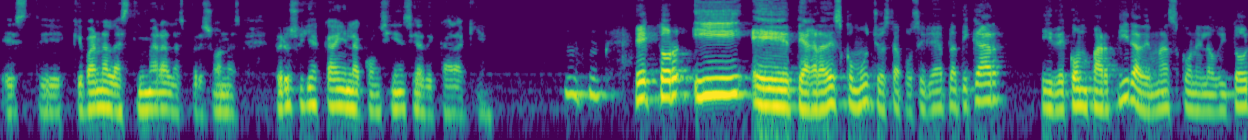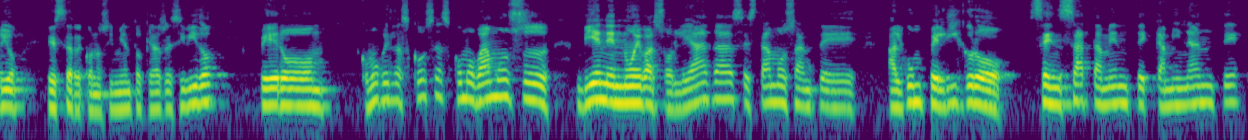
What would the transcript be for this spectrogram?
Este, que van a lastimar a las personas, pero eso ya cae en la conciencia de cada quien. Héctor, y eh, te agradezco mucho esta posibilidad de platicar y de compartir además con el auditorio este reconocimiento que has recibido, pero ¿cómo ves las cosas? ¿Cómo vamos? ¿Vienen nuevas oleadas? ¿Estamos ante algún peligro sensatamente caminante?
